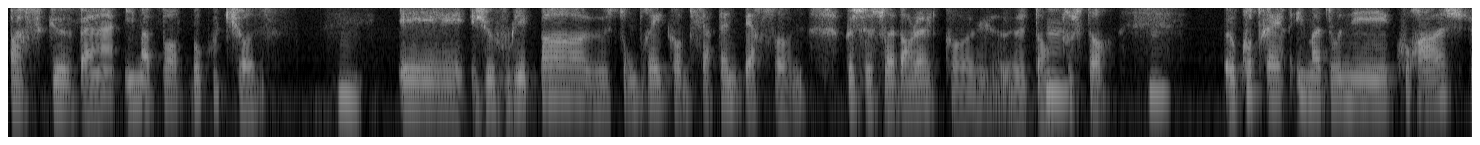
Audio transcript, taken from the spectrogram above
Parce que ben, il m'apporte beaucoup de choses. Hmm. Et je voulais pas euh, sombrer comme certaines personnes, que ce soit dans l'alcool, dans hmm. tout ça. Hmm. Au contraire, il m'a donné courage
